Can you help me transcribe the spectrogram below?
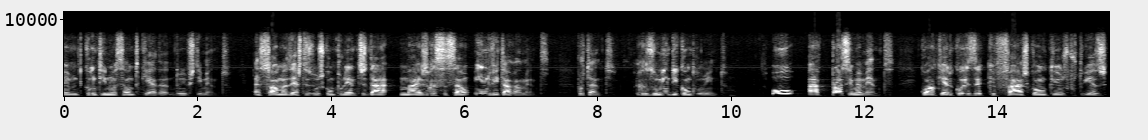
hum, continuação de queda do investimento. A soma destas duas componentes dá mais recessão, inevitavelmente. Portanto, resumindo e concluindo, ou há proximamente qualquer coisa que faz com que os portugueses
